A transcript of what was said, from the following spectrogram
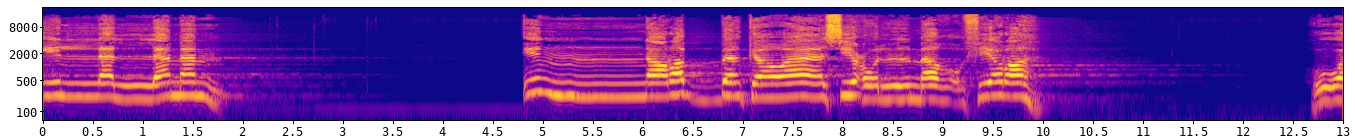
إلا اللمم إن ربك واسع المغفرة. هو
